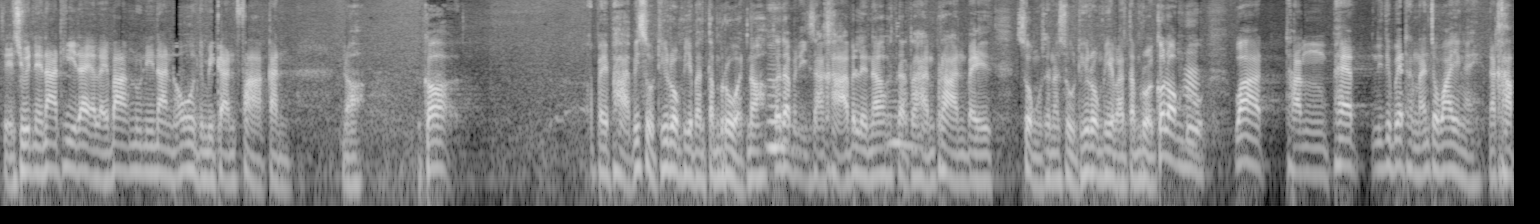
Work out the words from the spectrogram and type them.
เสียชีวิตในหน้าที่ได้อะไรบ้างนู่นนี่นั่นเขาคงจะมีการฝากกันเนาะก็ ไปผ่าพิสูจน์ที่โรงพยาบาลตำรวจเนาะก็จะเป็นอีกสาขาไปเลยเนาะจากทหารพรานไปส่งชนะสูตรที่โรงพยาบาลตำรวจก็ลองดูว่าทางแพทย์นิติเวชทางนั้นจะว่ายังไงนะครับ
